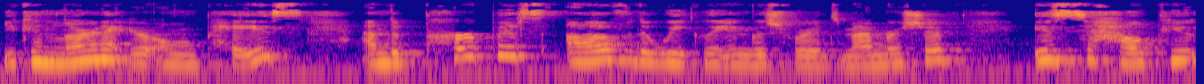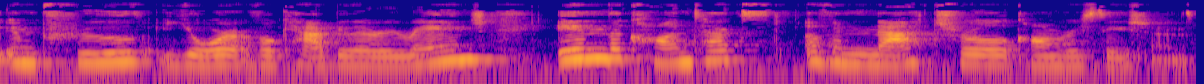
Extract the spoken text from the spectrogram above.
You can learn at your own pace and the purpose of the weekly English Words membership is to help you improve your vocabulary range in the context of natural conversations.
